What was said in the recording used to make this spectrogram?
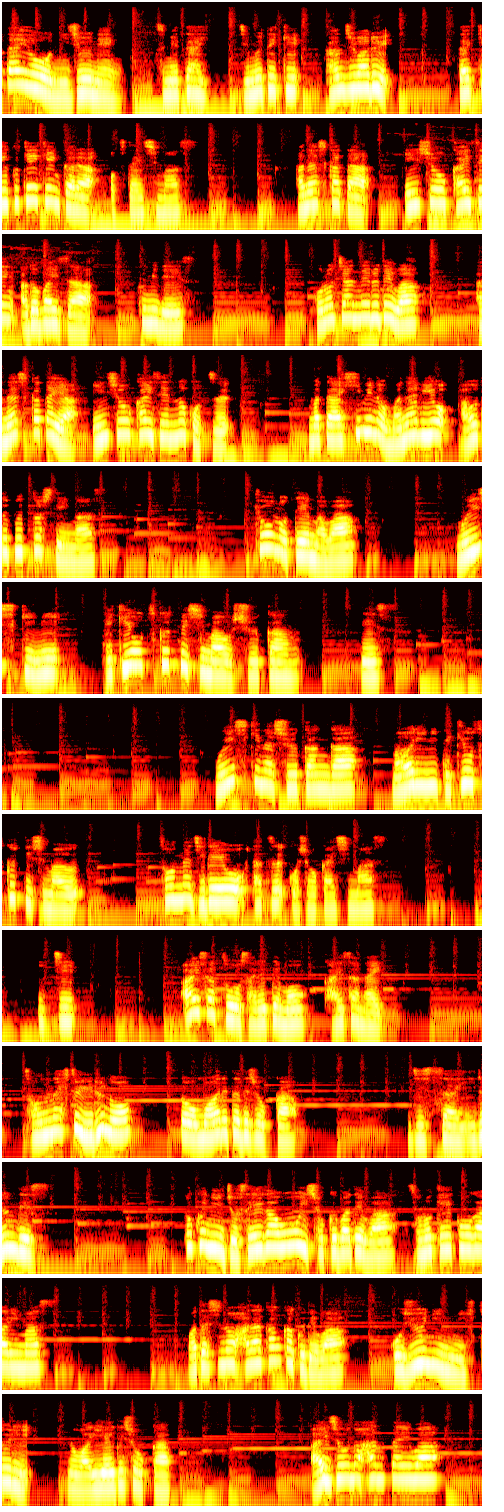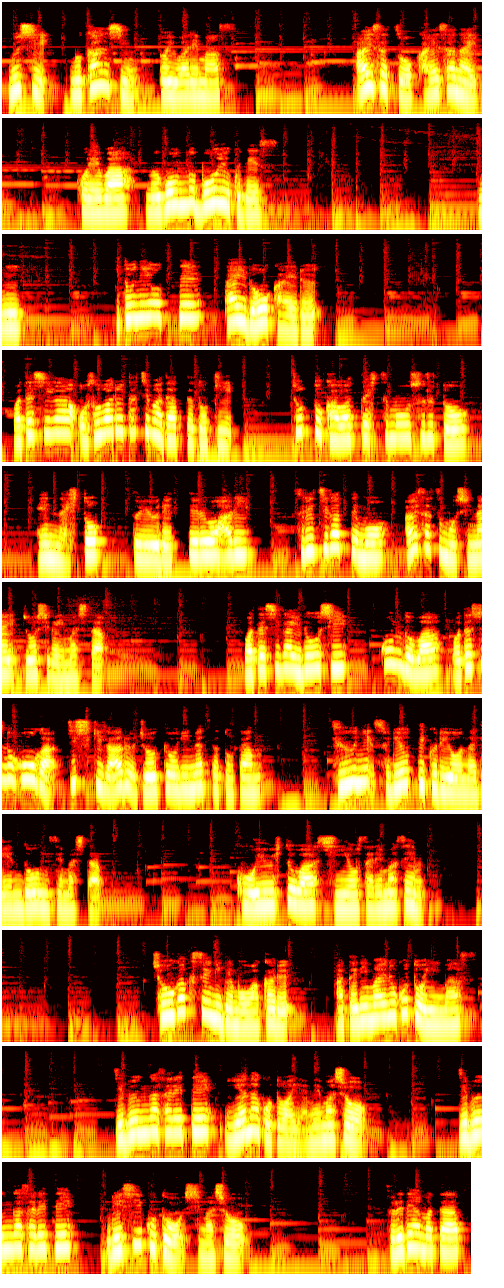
対応20年、冷たい、事務的、感じ悪い、脱却経験からお伝えします。話し方、印象改善アドバイザー、久美です。このチャンネルでは、話し方や印象改善のコツ、また日々の学びをアウトプットしています。今日のテーマは、無意識に敵を作ってしまう習慣です。無意識な習慣が周りに敵を作ってしまう、そんな事例を2つご紹介します。1、挨拶をされても返さない。そんな人いるの？と思われたでしょうか実際いるんです。特に女性が多い職場ではその傾向があります。私の肌感覚では50人に1人の割合でしょうか。愛情の反対は無視、無関心と言われます。挨拶を返さない。これは無言の暴力です。2、人によって態度を変える。私が教わる立場だった時、ちょっと変わった質問をすると、変な人というレッテルを貼り、すれ違っても挨拶もしない上司がいました。私が移動し、今度は私の方が知識がある状況になった途端、急にすり寄ってくるような言動を見せました。こういう人は信用されません。小学生にでもわかる当たり前のことを言います。自分がされて嫌なことはやめましょう。自分がされて嬉しいことをしましょう。それではまた。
